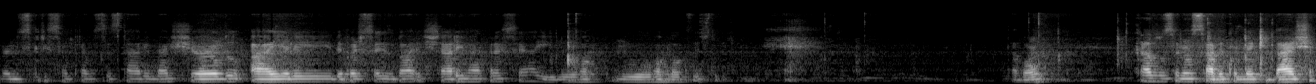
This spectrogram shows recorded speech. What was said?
na descrição para vocês estarem baixando. Aí ele, depois de vocês baixarem, vai aparecer aí no, no Roblox Studio. Tá bom? Caso você não sabe como é que baixa,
